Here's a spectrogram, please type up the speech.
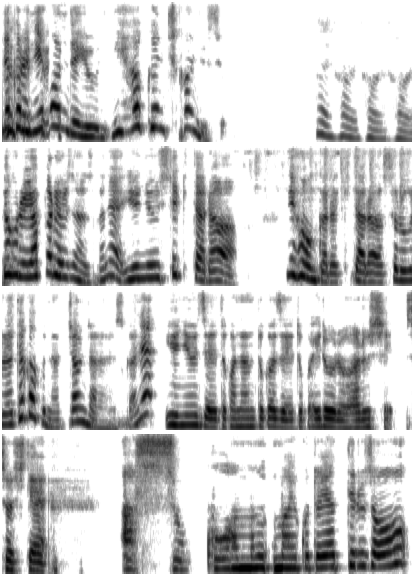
だから日本でいう200円近いんですよ。はいはいはいはい。だからやっぱりあれじゃないですかね。輸入してきたら、日本から来たらそれぐらい高くなっちゃうんじゃないですかね。輸入税とかなんとか税とかいろいろあるし。そして、あそこはもううまいことやってるぞ。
